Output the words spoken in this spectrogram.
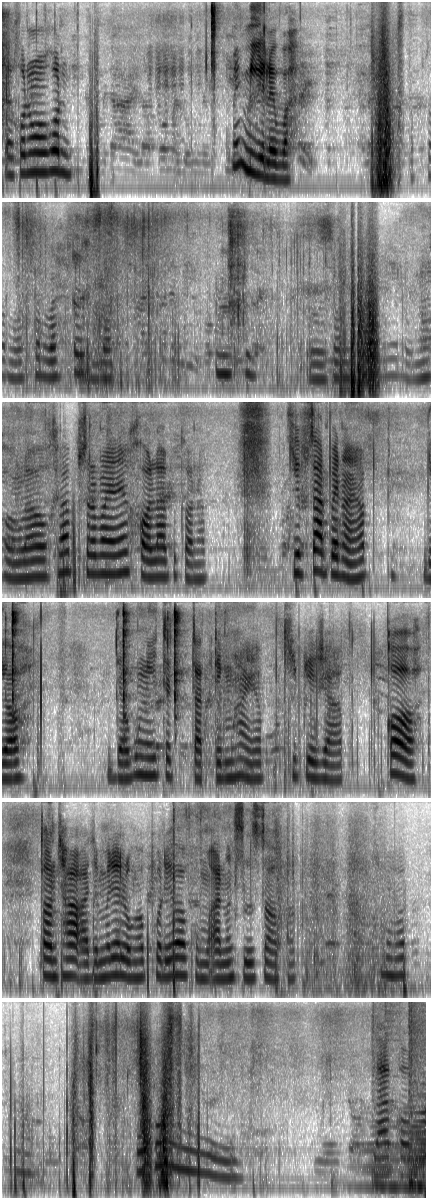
แต่คนบางคนไม่มีเลยวะซ่อนไว้ซ่อนไว้ อือตรงนี้หลุมของเราครับสมัยนี้ขอลาไปก่อนครับ คลิปสั้นไปหน่อยครับ เดี๋ยว เดี๋ยวพรุ่งนี้จะจัดเต็มให้ครับ คลิปยาวๆก็ตอนเช้าอาจจะไม่ได้ลงครับเพราะว่าผมอ่านหนังสือสอบครับนะครับ โอ้โหลาก่อน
